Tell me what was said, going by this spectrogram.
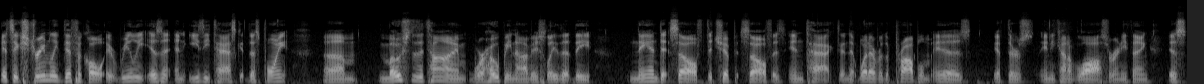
it's extremely difficult. It really isn't an easy task at this point. Um, most of the time, we're hoping, obviously, that the NAND itself, the chip itself, is intact, and that whatever the problem is, if there's any kind of loss or anything, is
